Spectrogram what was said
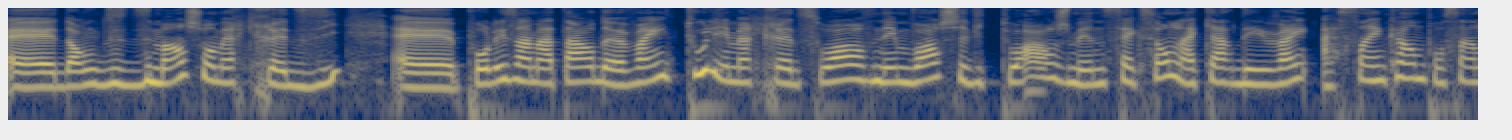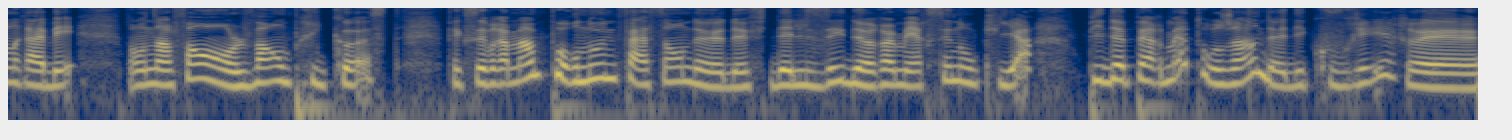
euh, donc du dimanche au mercredi. Euh, pour les amateurs de vin, tous les mercredis soirs, venez me voir chez Victoire. Je mets une section de la carte des vins à 50% de rabais. Donc, dans le fond, on le vend au prix coste. Fait que c'est vraiment pour nous une façon de, de fidéliser, de remercier nos clients, puis de permettre aux gens de découvrir, euh,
